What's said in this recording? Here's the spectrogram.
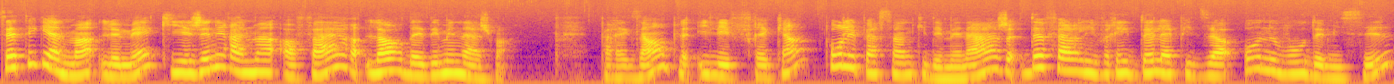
C'est également le mets qui est généralement offert lors des déménagements. Par exemple, il est fréquent pour les personnes qui déménagent de faire livrer de la pizza au nouveau domicile,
